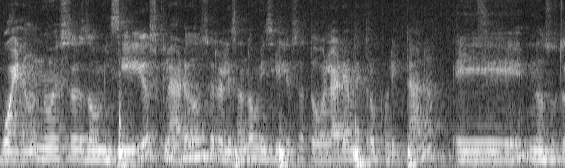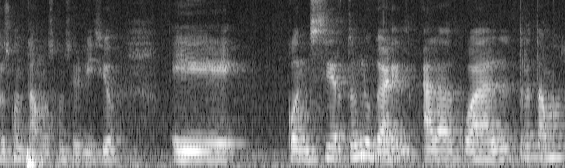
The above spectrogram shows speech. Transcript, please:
Bueno, nuestros domicilios, claro, se realizan domicilios a todo el área metropolitana. Eh, nosotros contamos con servicio eh, con ciertos lugares a la cual tratamos,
